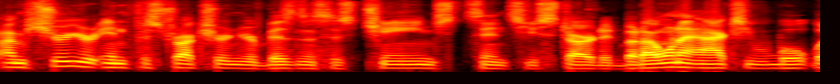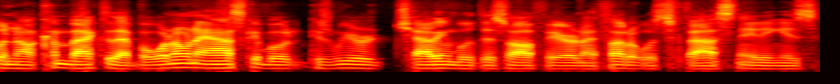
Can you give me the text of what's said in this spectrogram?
I'm sure your infrastructure and your business has changed since you started. But I want to actually, when I'll come back to that, but what I want to ask about, because we were chatting about this off air and I thought it was fascinating, is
